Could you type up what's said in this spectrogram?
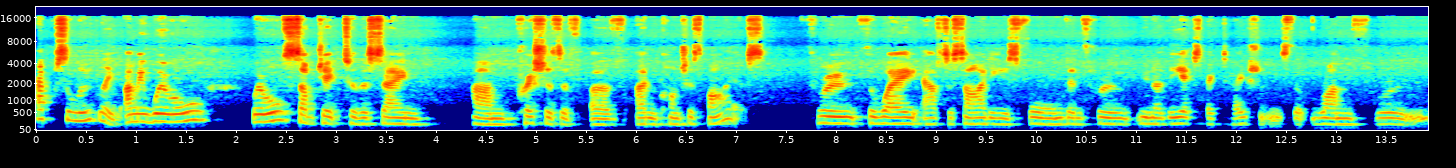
absolutely. I mean, we're all we're all subject to the same um, pressures of, of unconscious bias through the way our society is formed and through, you know, the expectations that run through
